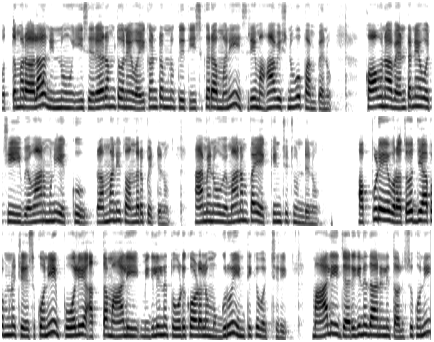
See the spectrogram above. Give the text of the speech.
ఉత్తమరాలా నిన్ను ఈ శరీరంతోనే వైకుంఠంకి తీసుకురమ్మని శ్రీ మహావిష్ణువు పంపెను. కావున వెంటనే వచ్చి ఈ విమానముని ఎక్కు రమ్మని తొందరపెట్టెను ఆమెను విమానంపై ఎక్కించుచుండెను. అప్పుడే వ్రతోద్యాపమును చేసుకొని పోలి అత్త మాలి మిగిలిన తోడికోడలు ముగ్గురు ఇంటికి వచ్చిరి. మాలి జరిగిన దానిని తలుసుకుని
